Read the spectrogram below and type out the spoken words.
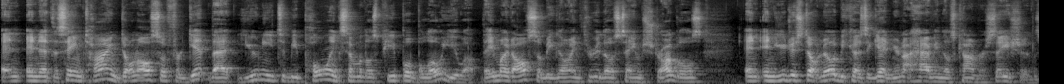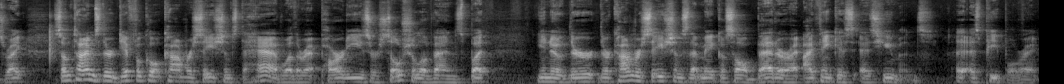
And and at the same time don't also forget that you need to be pulling some of those people below you up. They might also be going through those same struggles and and you just don't know because again you're not having those conversations right? Sometimes they're difficult conversations to have whether at parties or social events but you know they're they're conversations that make us all better i, I think as as humans as people right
